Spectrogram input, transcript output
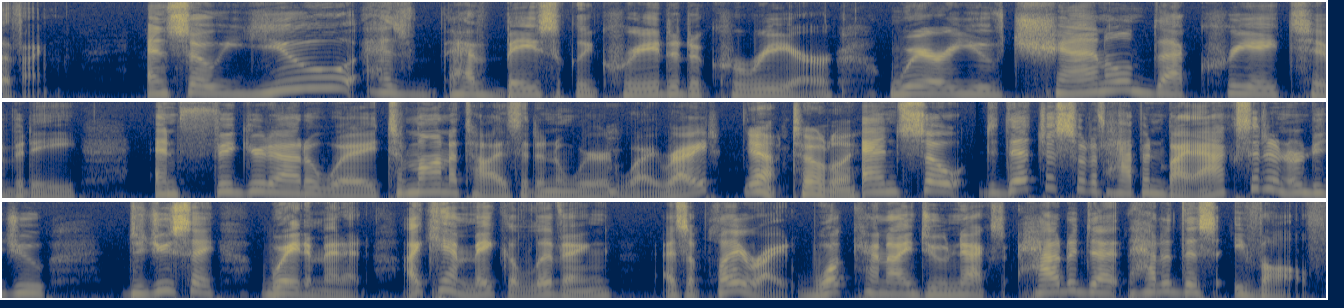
living. And so you has have basically created a career where you've channeled that creativity and figured out a way to monetize it in a weird way, right? Yeah, totally. And so did that just sort of happen by accident or did you did you say, "Wait a minute. I can't make a living as a playwright. What can I do next?" How did that how did this evolve?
